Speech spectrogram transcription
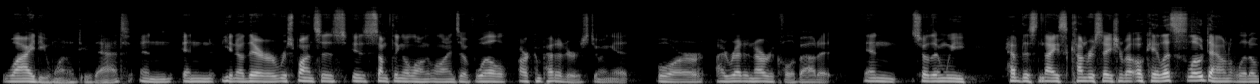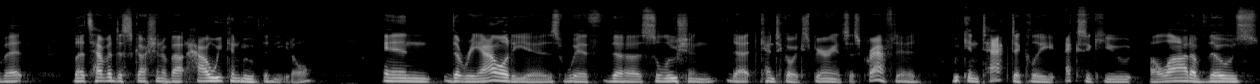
Why do you want to do that?" And and you know their response is is something along the lines of, "Well, our competitor is doing it," or "I read an article about it." And so then we have this nice conversation about, okay, let's slow down a little bit. Let's have a discussion about how we can move the needle and the reality is, with the solution that Kentico Experience has crafted, we can tactically execute a lot of those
